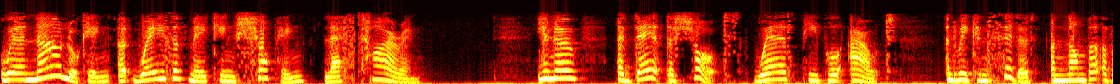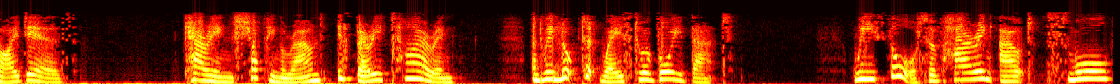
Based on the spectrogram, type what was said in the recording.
we're now looking at ways of making shopping less tiring. You know, a day at the shops wears people out, and we considered a number of ideas. Carrying shopping around is very tiring, and we looked at ways to avoid that. We thought of hiring out small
